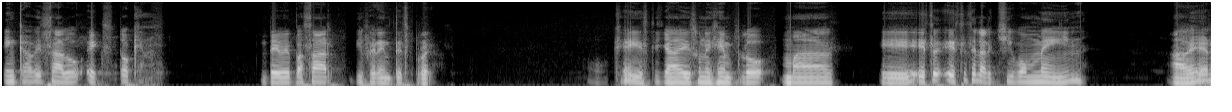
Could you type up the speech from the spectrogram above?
encabezado ex token. Debe pasar diferentes pruebas. Ok, este ya es un ejemplo más... Eh, este, este, es el archivo main. A ver.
